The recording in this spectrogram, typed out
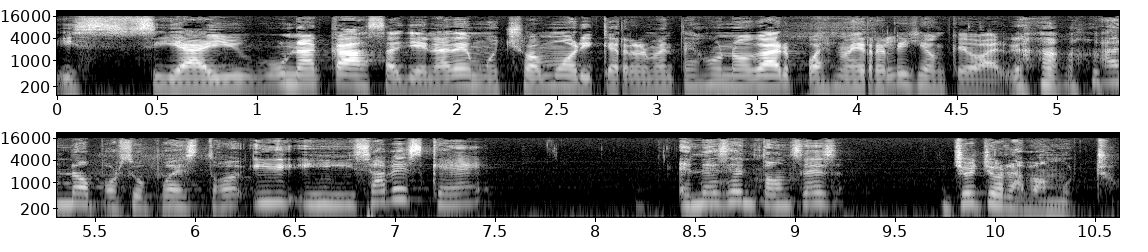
y si hay una casa llena de mucho amor y que realmente es un hogar, pues no hay religión que valga. Ah, no, por supuesto. Y, y ¿sabes qué? En ese entonces yo lloraba mucho,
